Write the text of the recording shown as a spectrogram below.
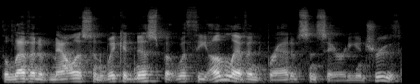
the leaven of malice and wickedness, but with the unleavened bread of sincerity and truth.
